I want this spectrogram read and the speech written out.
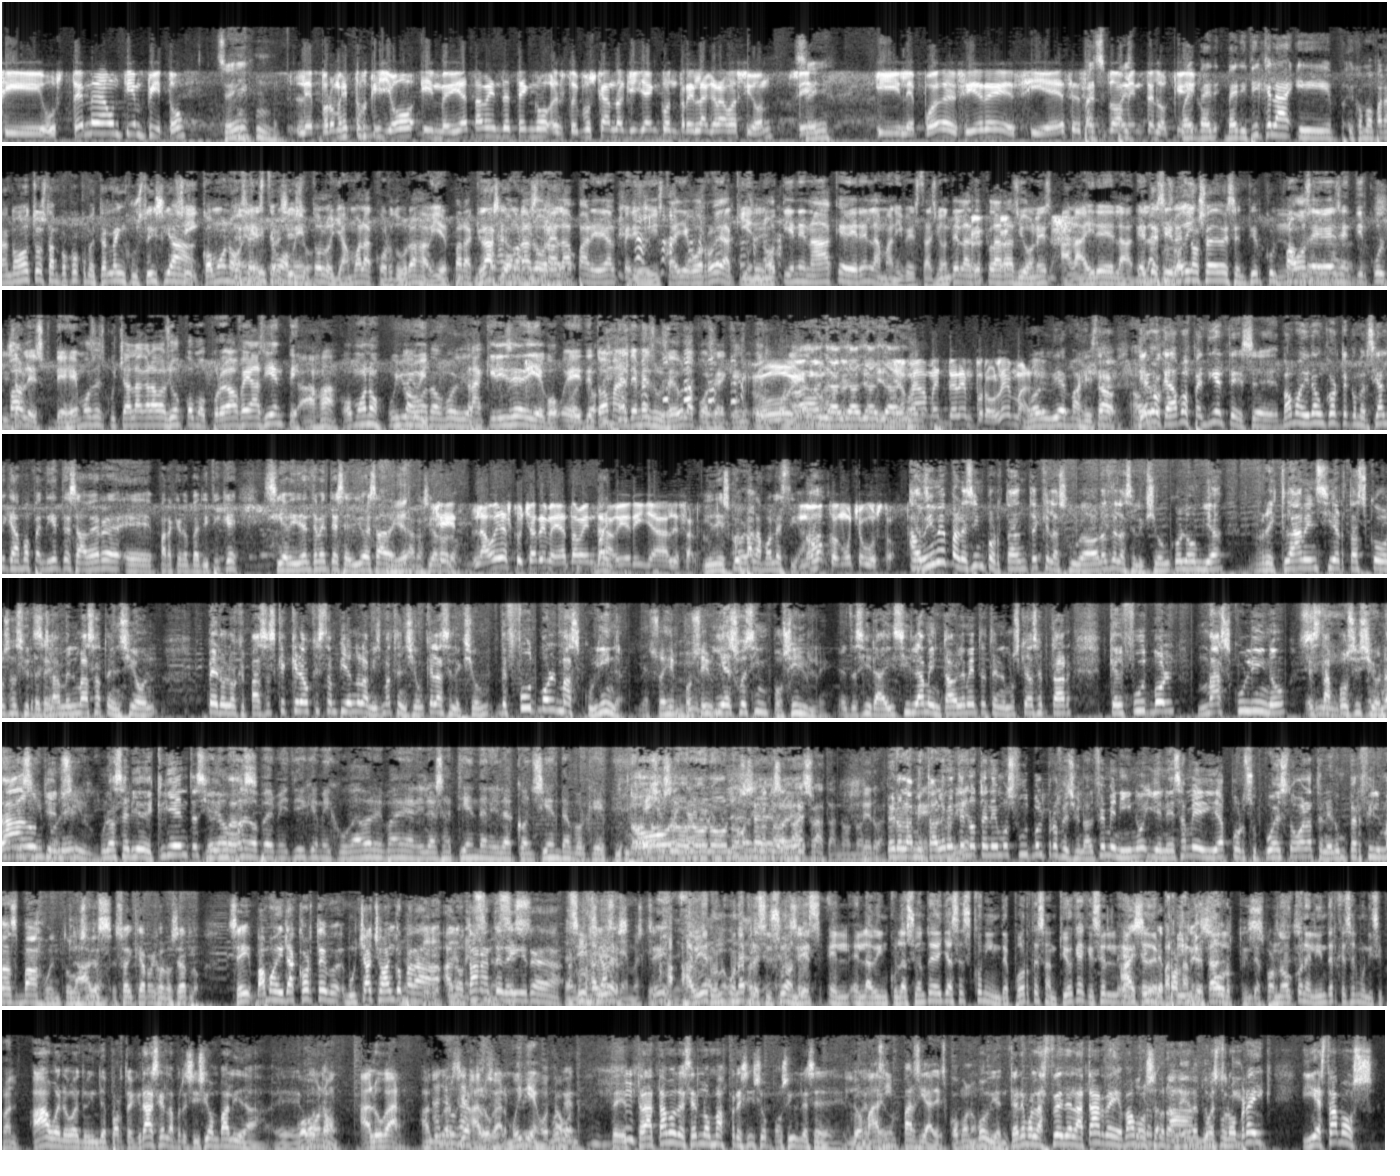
si usted me da un tiempito, Sí. le prometo que yo inmediatamente tengo, estoy buscando aquí, ya encontré la grabación, ¿sí? Sí. Y le puedo decir eh, si es Pues- exactamente pues- lo que pues ver- verifíquela y, y como para nosotros tampoco cometer la injusticia. Sí, cómo no. En este impreciso. momento lo llamo a la cordura, Javier, para que Gracias, ponga sobre la pared al periodista Diego Rueda, quien Sí. no tiene nada que ver en la manifestación de las declaraciones al aire de la de Es la decir, él no se debe sentir culpable. No se de debe sentir culpable. Dejemos escuchar la grabación como prueba fehaciente. Ajá. ¿Cómo no? Uy, uy. Tranquilice, Diego. Eh, de todas maneras, deme su cédula por si hay que, que Uy, no, ya, ya, ya, ya ya, me bueno. va a meter en problemas. Muy bien, magistrado. Ahora- Diego, quedamos pendientes. eh, vamos a ir a un corte comercial y quedamos pendientes a ver eh, para que nos verifique si evidentemente se dio esa declaración o no. Sí, la voy a escuchar inmediatamente, Bueno. Javier, y ya le salgo. Y disculpa Ahora- la molestia. No, con mucho gusto. A mí me parece importante que las jugadoras de la selección Colombia reclamen ciertas cosas y reclamen más atención, pero lo que pasa es que creo que están pidiendo la misma atención que la selección de fútbol masculina. Y eso es imposible. Y eso es imposible. Es decir, ahí sí lamentablemente tenemos que aceptar que el fútbol masculino Sí, está posicionado, tiene una serie de clientes y Yo no demás. puedo permitir que mis jugadores vayan y las atiendan y las consientan porque No, ellos no, no, no, no, se trata Pero- lamentablemente no tenemos fútbol profesional femenino y en esa medida, por supuesto, van a tener un perfil más bajo. Entonces, Claro, eso hay que reconocerlo. Sí, vamos a ir a corte, muchachos, algo para espérame, anotar no, antes de ir a... Sí, Javier. Sí. Javier, un- una precisión. Sí. Es el, el- la vinculación de ellas es con Indeportes Antioquia, que es el Ah, es Indeportes. Indeportes, Indeportes. No con el Inder, que es el municipal. Ah, bueno, bueno, Indeporte. Gracias, la precisión válida. eh, ¿Cómo Jota. no? Al lugar. Al lugar, Al lugar. ¿cierto? Al lugar, muy bien, Jota, bien. Te- Tratamos de ser lo más preciso posible. ese- Lo más imparciales, ¿cómo no? Muy bien, tenemos las 3 de la tarde, vamos Jota, a nuestro break y estamos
